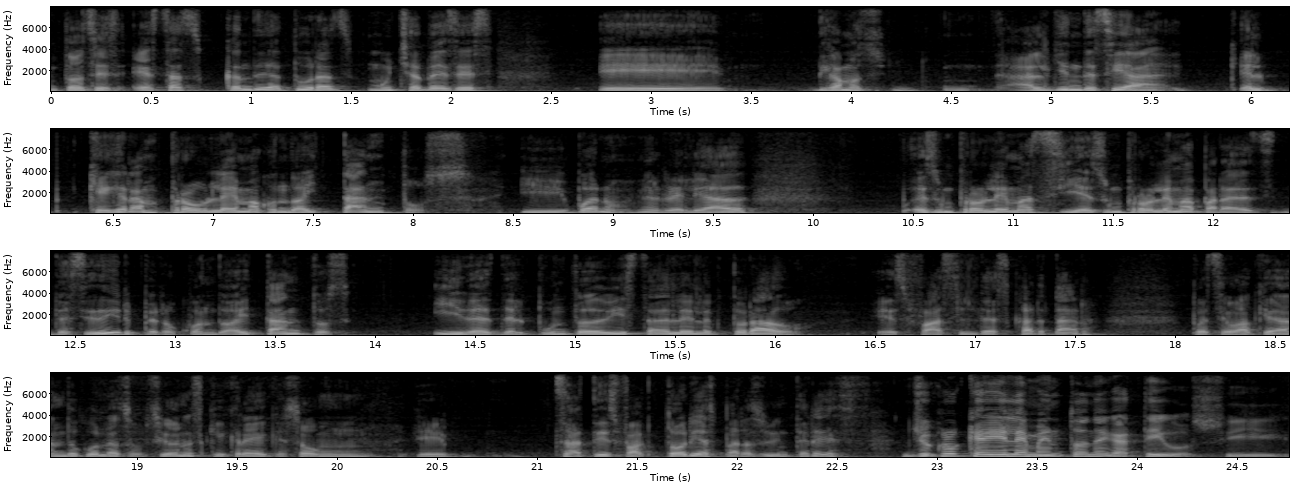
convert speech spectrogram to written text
Entonces, estas candidaturas muchas veces, eh, digamos, alguien decía, el, qué gran problema cuando hay tantos. Y bueno, en realidad es un problema si es un problema para decidir, pero cuando hay tantos y desde el punto de vista del electorado es fácil descartar, pues se va quedando con las opciones que cree que son eh, satisfactorias para su interés. Yo creo que hay elementos negativos y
